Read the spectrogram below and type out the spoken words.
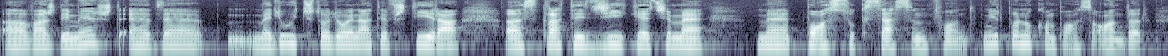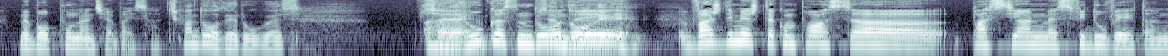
vazhdimisht edhe me lujt qëto lojna të vështira strategjike që me me pas sukses në fund. Mirëpo nuk kom pas andër me bo punën që e bëj sot. Çka ndodhi rrugës? Se, rrugës ndodhi, ndodhi? Vazhdimisht kom pas pasion me sfidu veten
